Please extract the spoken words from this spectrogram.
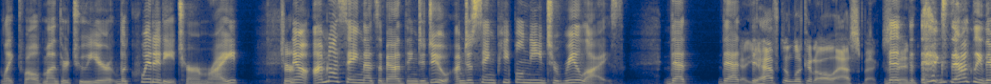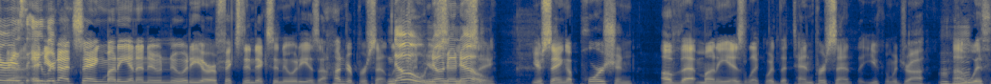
like 12 month or two year liquidity term, right? Sure. Now, I'm not saying that's a bad thing to do. I'm just saying people need to realize that that yeah, you have to look at all aspects. That, and, exactly, there yeah, is. and you're not saying money in a new annuity or a fixed index annuity is hundred percent. No, no, no, no. Saying, you're saying a portion of that money is liquid, the 10% that you can withdraw uh, mm-hmm. uh, with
